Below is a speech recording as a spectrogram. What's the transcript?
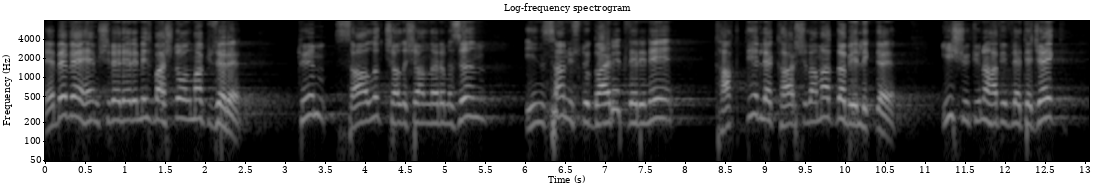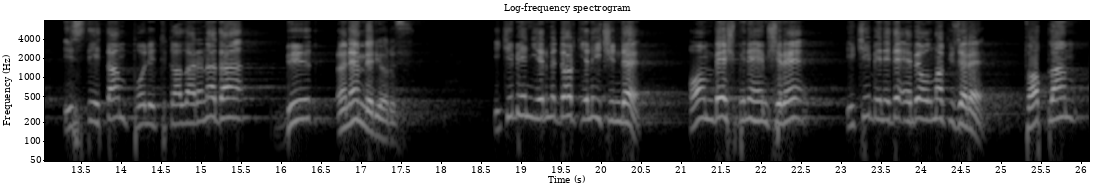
Ebe ve hemşirelerimiz başta olmak üzere tüm sağlık çalışanlarımızın insanüstü gayretlerini takdirle karşılamakla birlikte iş yükünü hafifletecek istihdam politikalarına da büyük önem veriyoruz. 2024 yılı içinde 15 bini hemşire, 2 bini de ebe olmak üzere toplam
